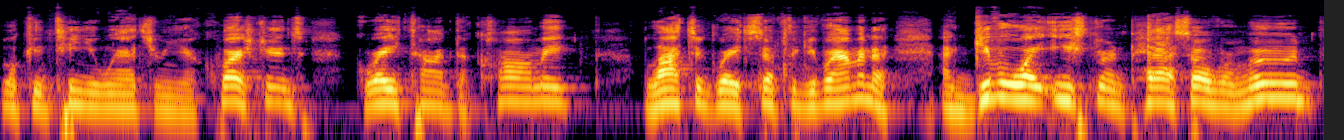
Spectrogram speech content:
We'll continue answering your questions. Great time to call me. Lots of great stuff to give away. I'm going to a giveaway Easter and Passover mood.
